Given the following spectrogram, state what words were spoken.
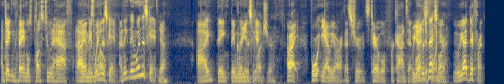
I'm taking the Bengals plus two and a half. And I, I think they win well. this game. I think they win this game. Yeah. I think they Agreeing win this too game. Much, yeah. All right. For yeah, we are. That's true. It's terrible for content. We well, got this next one, one we got different.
